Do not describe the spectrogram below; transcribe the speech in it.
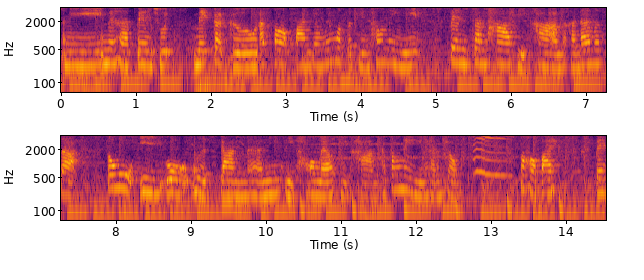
อันนี้นะคะเป็นชุดเมกะเกิลอันต่อไปยังไม่หมดแต่เพียงเท่านี้ เป็นจันทาสีคามนะคะ ได้มาจากตู้ EO เหมือนกันนะคะมีสีทองแล้วสีคามก็ต้องมีนะคะท่านผู้ชม ต่อไปเป็น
